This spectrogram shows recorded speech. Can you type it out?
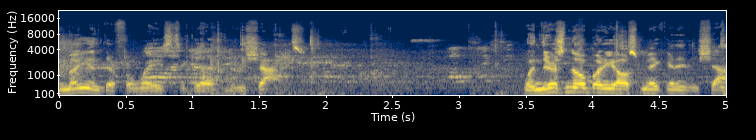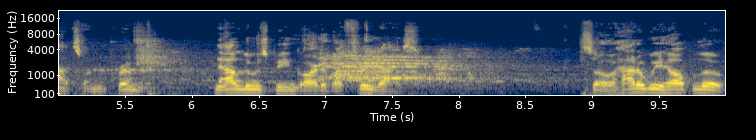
million different ways to get new shots when there's nobody else making any shots on the perimeter. Now Lou's being guarded by three guys. So how do we help Lou?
